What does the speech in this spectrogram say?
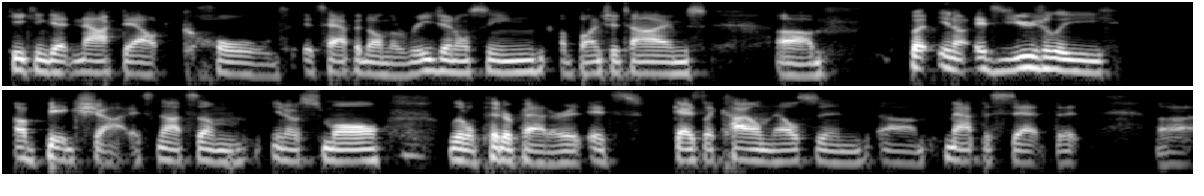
he can get knocked out cold. It's happened on the regional scene a bunch of times. Um, but you know, it's usually a big shot. It's not some you know small little pitter patter. It, it's guys like Kyle Nelson, um, Matt Bessette that uh,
